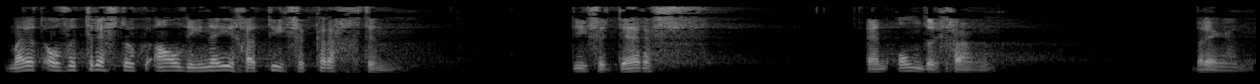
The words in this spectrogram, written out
Maar het overtreft ook al die negatieve krachten. Die verderf en ondergang brengen.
